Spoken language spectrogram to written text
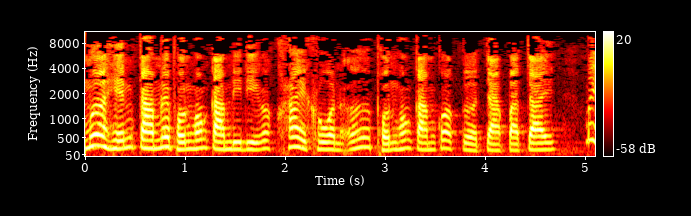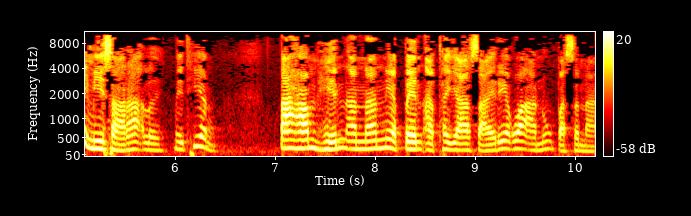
เมื่อเห็นกรรมและผลของกรรมดีๆ ก็ใคร่ครวญเออ ผลของกรรมก็เกิดจากปัจจัยไม่มีสาระเลย ไม่เที่ยง ตามเห็นอันนั้นเนี่ยเป็นอัธยาศัยเรียกว่าอนุปัสนา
